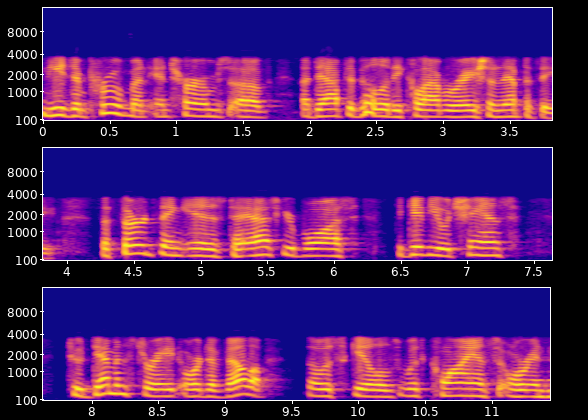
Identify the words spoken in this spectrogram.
needs improvement in terms of adaptability, collaboration, and empathy. The third thing is to ask your boss to give you a chance to demonstrate or develop those skills with clients or in,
